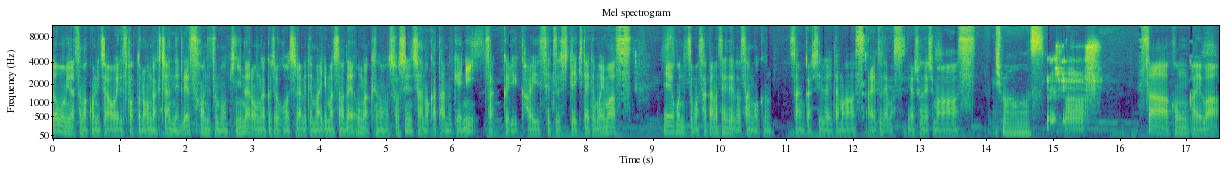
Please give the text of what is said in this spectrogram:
どうも皆様こんにちは。オイルスポットの音楽チャンネルです。本日も気になる音楽情報を調べてまいりましたので、音楽の初心者の方向けにざっくり解説していきたいと思います。えー本日も魚先生とサンゴくん参加していただいてます。ありがとうございます。よろしくお願いします。お願いします。お願いします。さあ、今回は、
